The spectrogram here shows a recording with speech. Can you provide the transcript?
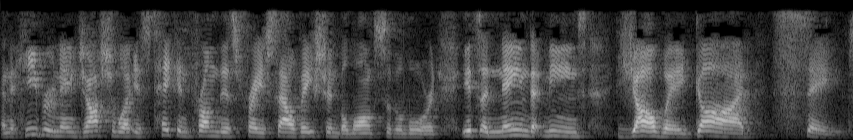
And the Hebrew name Joshua is taken from this phrase, salvation belongs to the Lord. It's a name that means Yahweh, God, saves.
